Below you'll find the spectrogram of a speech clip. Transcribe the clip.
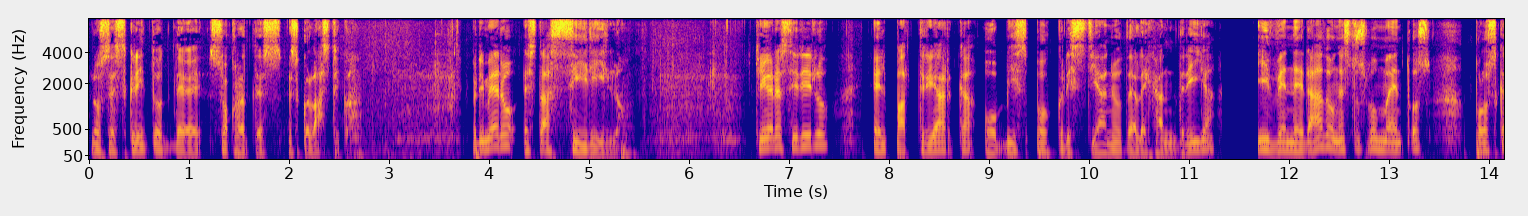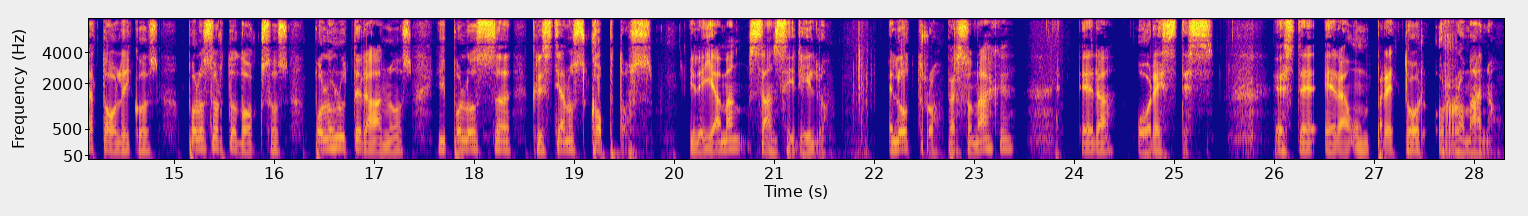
los escritos de Sócrates escolástico. Primero está Cirilo. ¿Quién era Cirilo? El patriarca obispo cristiano de Alejandría y venerado en estos momentos por los católicos, por los ortodoxos, por los luteranos y por los eh, cristianos coptos, y le llaman San Cirilo. El otro personaje era Orestes. Este era un pretor romano.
